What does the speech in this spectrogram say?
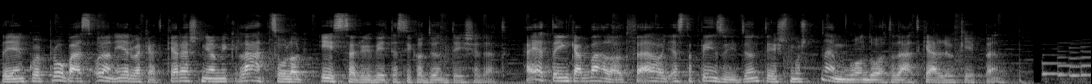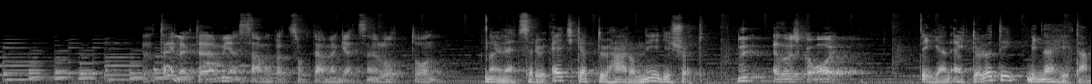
de ilyenkor próbálsz olyan érveket keresni, amik látszólag észszerűvé teszik a döntésedet. Helyette inkább vállald fel, hogy ezt a pénzügyi döntést most nem gondoltad át kellőképpen. Tényleg, te milyen számokat szoktál megjátszani a lottón? Nagyon egyszerű. 1, 2, 3, 4 és 5. Ez most komoly? Igen, 1-től 5-ig minden héten.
